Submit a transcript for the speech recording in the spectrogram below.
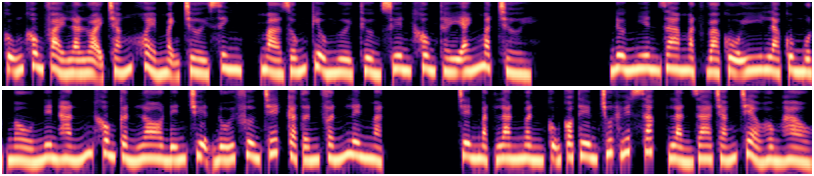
cũng không phải là loại trắng khỏe mạnh trời sinh, mà giống kiểu người thường xuyên không thấy ánh mặt trời. Đương nhiên da mặt và cổ y là cùng một màu nên hắn không cần lo đến chuyện đối phương chết cả tấn phấn lên mặt. Trên mặt Lan Mân cũng có thêm chút huyết sắc, làn da trắng trẻo hồng hào,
